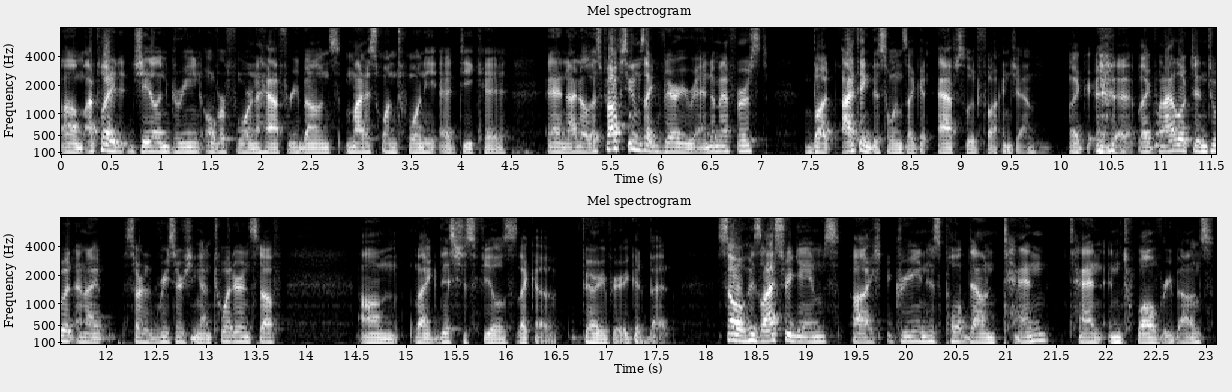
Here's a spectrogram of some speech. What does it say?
Um, I played Jalen Green over four and a half rebounds, minus 120 at DK. And I know this prop seems like very random at first, but I think this one's like an absolute fucking gem. Like, like when I looked into it and I started researching on Twitter and stuff, um, like this just feels like a very, very good bet. So his last three games, uh, Green has pulled down 10, 10, and 12 rebounds.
